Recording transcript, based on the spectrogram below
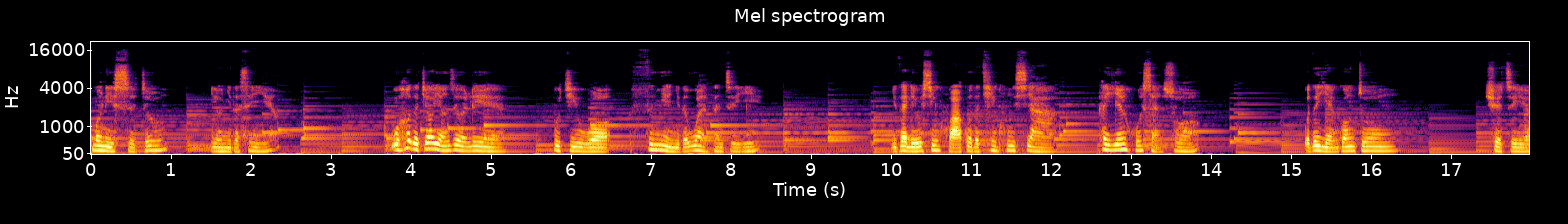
梦里始终有你的身影。午后的骄阳热烈，不及我思念你的万分之一。你在流星划过的天空下，看烟火闪烁，我的眼光中。却只有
